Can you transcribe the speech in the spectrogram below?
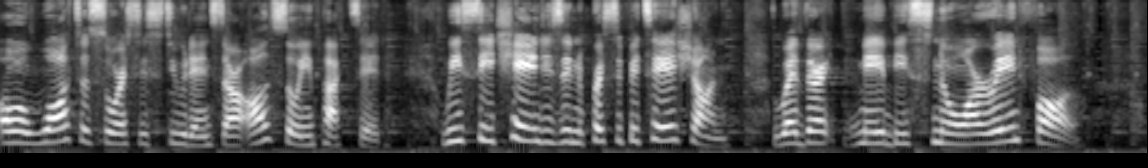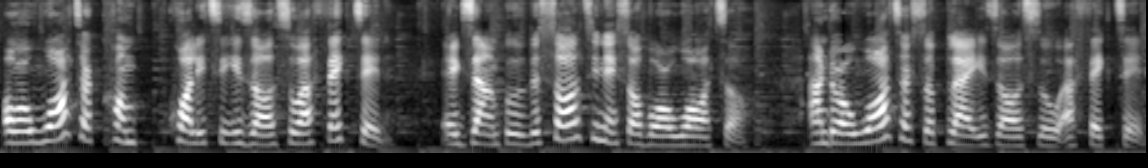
Our water sources students are also impacted. We see changes in precipitation, whether it may be snow or rainfall. Our water quality is also affected. Example, the saltiness of our water and our water supply is also affected.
